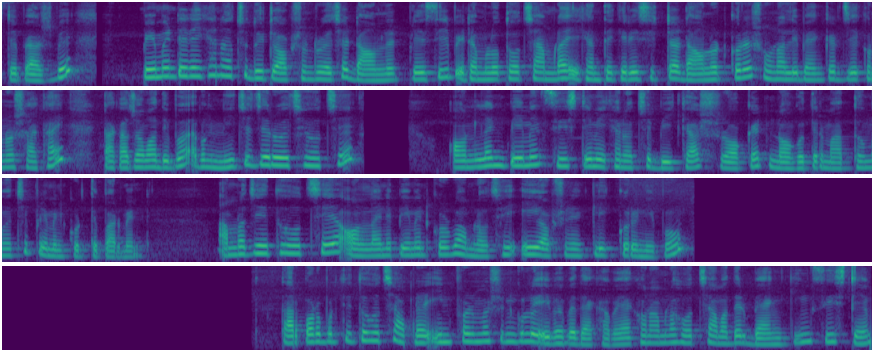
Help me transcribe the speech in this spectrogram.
স্টেপে আসবে। পেমেন্টের এখানে হচ্ছে দুইটা অপশন রয়েছে ডাউনলোড প্লেসিপ এটা মূলত হচ্ছে আমরা এখান থেকে রিসিপ্টটা ডাউনলোড করে সোনালী ব্যাংকের যে কোনো শাখায় টাকা জমা দিব এবং নিচে যে রয়েছে হচ্ছে অনলাইন পেমেন্ট সিস্টেম এখানে হচ্ছে বিকাশ, রকেট, নগদের মাধ্যমে হচ্ছে পেমেন্ট করতে পারবেন। আমরা যেহেতু হচ্ছে অনলাইনে পেমেন্ট করব, আমরা হচ্ছে এই অপশনে ক্লিক করে নিব। তার পরবর্তীতে হচ্ছে আপনার ইনফরমেশনগুলো এইভাবে দেখাবে। এখন আমরা হচ্ছে আমাদের ব্যাংকিং সিস্টেম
